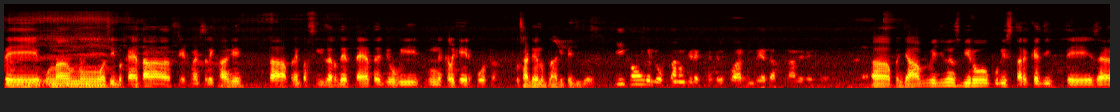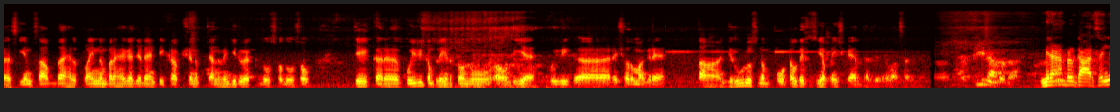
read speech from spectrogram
ਤੇ ਉਹਨਾਂ ਨੂੰ ਅਸੀਂ ਬਕਾਇਦਾ ਸਟੇਟਮੈਂਟਸ ਲਿਖਾਂਗੇ ਤਾਂ ਆਪਣੇ ਪ੍ਰੋਸੀਜਰ ਦੇ ਤਹਿਤ ਜੋ ਵੀ ਨਿਕਲ ਕੇ ਰਿਪੋਰਟ ਉਹ ਸਾਡੇ ਵੱਲੋਂ ਬਣਾ ਕੇ ਭੇਜੀ ਜਾਊ। ਕੀ ਕਹੋਗੇ ਲੋਕਾਂ ਨੂੰ ਜਿਹੜੇ ਖੱਜਲ ਖੁਆਰ ਹੁੰਦੇ ਆ ਦਫ਼ਤਰਾਂ ਦੇ ਵਿੱਚ? ਪੰਜਾਬ ਵਿਜੀਲੈਂਸ ਬਿਊਰੋ ਪੂਰੀ ਸਤਰਕ ਹੈ ਜੀ ਤੇ ਸੀਐਮ ਸਾਹਿਬ ਦਾ ਹੈਲਪਲਾਈਨ ਨੰਬਰ ਹੈਗਾ ਜਿਹੜਾ ਐਂਟੀ ਕਰਪਸ਼ਨ 9501 200 200 ਜੇਕਰ ਕੋਈ ਵੀ ਕੰਪਲੇਂਟ ਤੁਹਾਨੂੰ ਆਉਂਦੀ ਹੈ ਕੋਈ ਵੀ ਰਿਸ਼ਵਤ ਮੰਗ ਰਿਹਾ ਹੈ ਤਾਂ ਜਰੂਰ ਉਸ ਨੂੰ ਪੋਰਟਲ ਤੇ ਤੁਸੀਂ ਆਪਣੀ ਸ਼ਿਕਾਇਤ ਦਰਜ ਕਰਵਾ ਸਕਦੇ ਹੋ। ਕੀ ਨਾਮ ਤੁਹਾਡਾ? ਮੇਰਾ ਨਾਮ ਬਲਕਾਰ ਸਿੰਘ।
